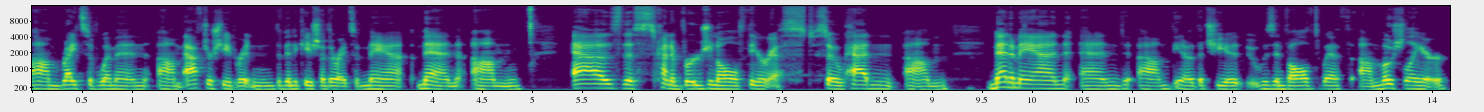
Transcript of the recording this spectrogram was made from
um, rights of women um, after she had written the Vindication of the Rights of Man, Men um, as this kind of virginal theorist. So hadn't um, met a man, and um, you know that she uh, was involved with um, emotionally or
